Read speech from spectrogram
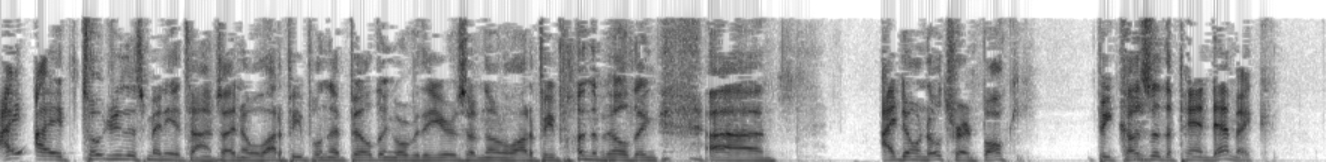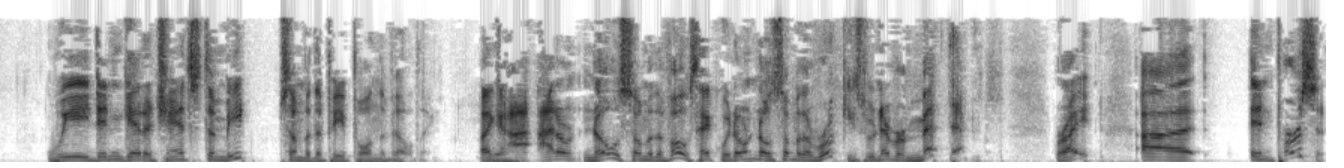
I, I've told you this many a times. I know a lot of people in that building over the years. I've known a lot of people in the building. Uh, I don't know Trent Baalke because of the pandemic. We didn't get a chance to meet some of the people in the building. Like Yeah. I, I don't know some of the folks. Heck, we don't know some of the rookies. We've never met them, right? Uh, in person.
